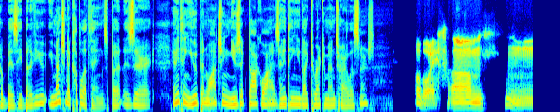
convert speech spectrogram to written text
so busy, but if you you mentioned a couple of things, but is there anything you've been watching music doc wise? Anything you'd like to recommend to our listeners? Oh boy um hmm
